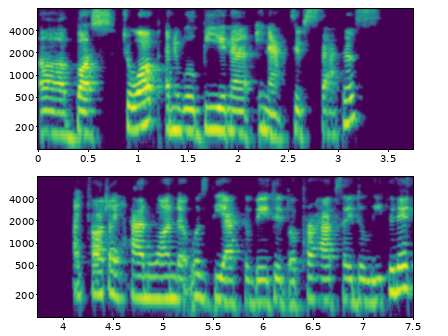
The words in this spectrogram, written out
uh, bus show up and it will be in an inactive status. I thought I had one that was deactivated, but perhaps I deleted it.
